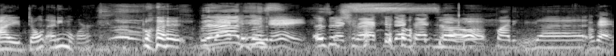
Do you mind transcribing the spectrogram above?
I don't anymore but But back That the is- day, a that cracked that cracked so up. funny. That Okay,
